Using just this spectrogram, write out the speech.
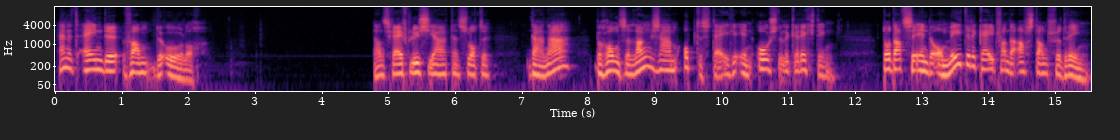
en het einde van de oorlog. Dan schrijft Lucia tenslotte: Daarna begon ze langzaam op te stijgen in oostelijke richting, totdat ze in de onmetelijkheid van de afstand verdween.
